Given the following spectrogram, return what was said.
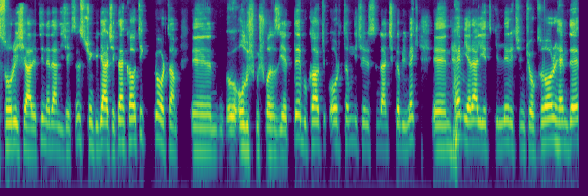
soru işareti. Neden diyeceksiniz? Çünkü gerçekten kaotik bir ortam e, oluşmuş vaziyette. Bu kaotik ortamın içerisinden çıkabilmek e, hem yerel yetkililer için çok zor hem de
